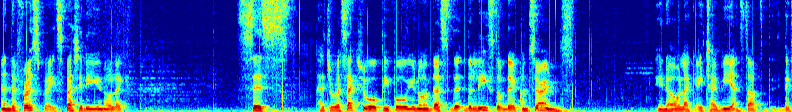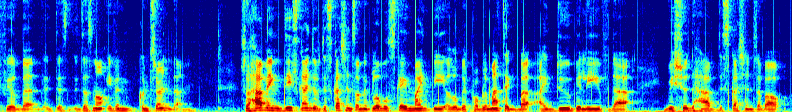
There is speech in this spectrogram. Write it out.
in the first place especially you know like cis heterosexual people you know that's the, the least of their concerns. You know like hiv and stuff they feel that it does, it does not even concern them so having these kind of discussions on a global scale might be a little bit problematic, but I do believe that we should have discussions about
